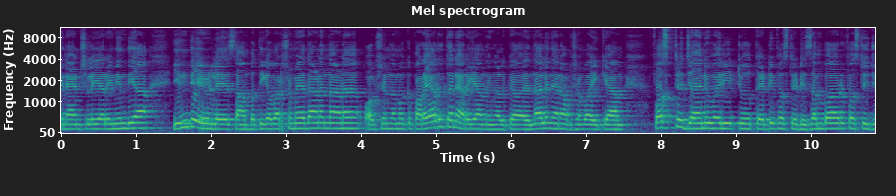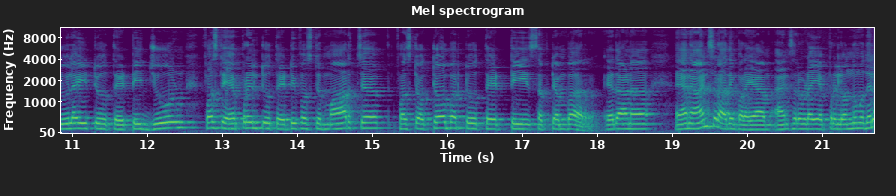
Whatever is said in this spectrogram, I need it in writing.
ഫിനാൻഷ്യൽ ഇയർ ഇൻ ഇന്ത്യ ഇന്ത്യയുള്ള സാമ്പത്തിക വർഷം ഏതാണെന്നാണ് ഓപ്ഷൻ നമുക്ക് പറയാതെ തന്നെ അറിയാം നിങ്ങൾക്ക് എന്നാലും ഞാൻ ഓപ്ഷൻ വായിക്കാം 1st January to 31st December, 1st July to 30 June, 1st April to 31st March, 1st October to 30 September. ഏതാണ് ഞാൻ ആൻസർ ആദ്യം പറയാം ആൻസർ ഇവിടെ ഏപ്രിൽ ഒന്ന് മുതൽ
